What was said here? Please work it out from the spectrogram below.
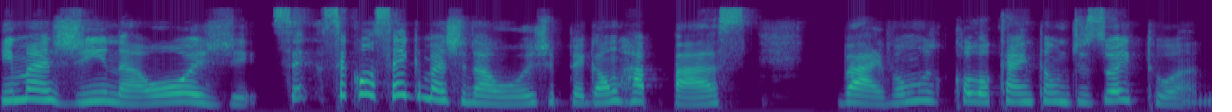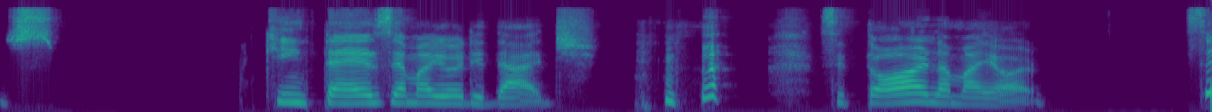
Imagina hoje, você consegue imaginar hoje pegar um rapaz, vai, vamos colocar então 18 anos, que em tese é a maioridade, se torna maior. Se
